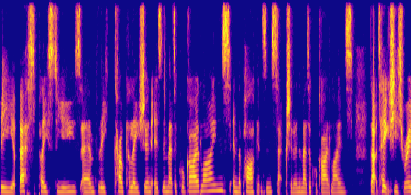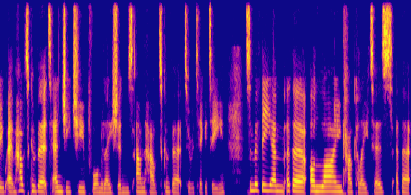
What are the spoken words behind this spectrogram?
the best place to use um, for the calculation is the medical guidelines in the Parkinson's section in the medical guidelines. That takes you through um, how to convert to NG tube formulations and how to convert to retigotine. Some of the um, other online calculators that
